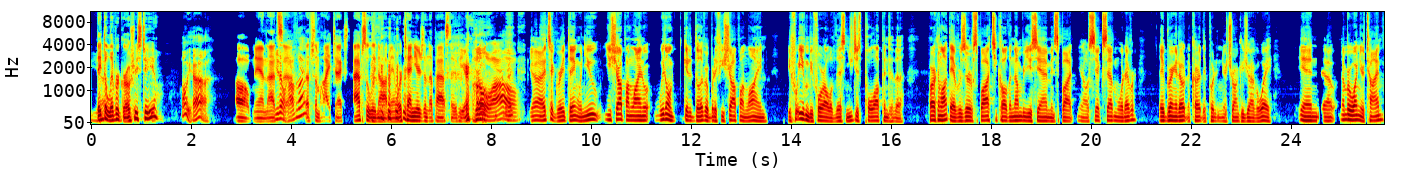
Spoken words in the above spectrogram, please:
Yeah. They deliver groceries to you. Oh yeah, Oh man, that's you don't uh, have that. That's some high text. Absolutely not, man. We're ten years in the past out here. Oh wow. yeah, it's a great thing when you you shop online. We don't get it delivered, but if you shop online before even before all of this, and you just pull up into the parking lot, they have reserved spots. You call the number, you say I'm in spot, you know, six, seven, whatever. They bring it out in a cart, they put it in your trunk, you drive away. And uh, number one, your time,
